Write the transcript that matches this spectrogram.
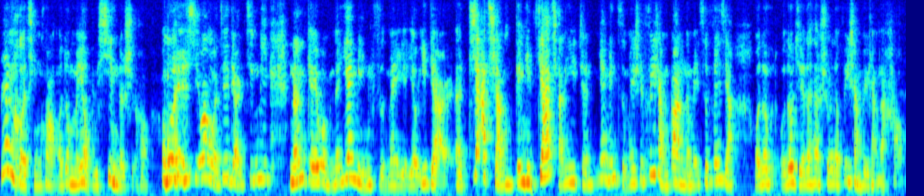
任何情况，我都没有不信的时候。我也希望我这点经历能给我们的燕敏姊妹也有一点儿呃加强，给你加强一针。燕敏姊妹是非常棒的，每次分享我都我都觉得她说的非常非常的好。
